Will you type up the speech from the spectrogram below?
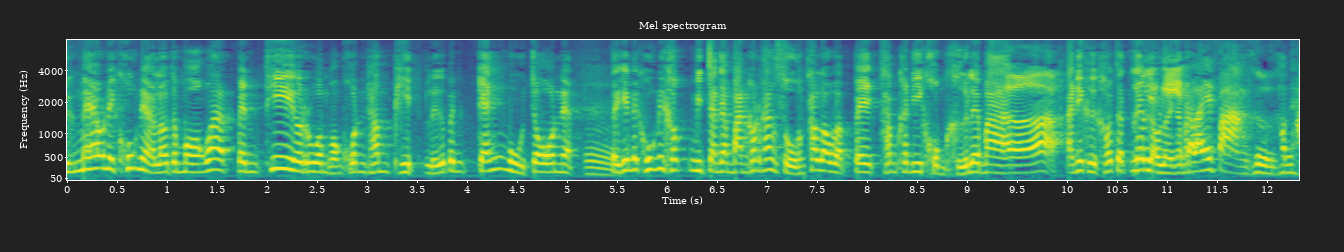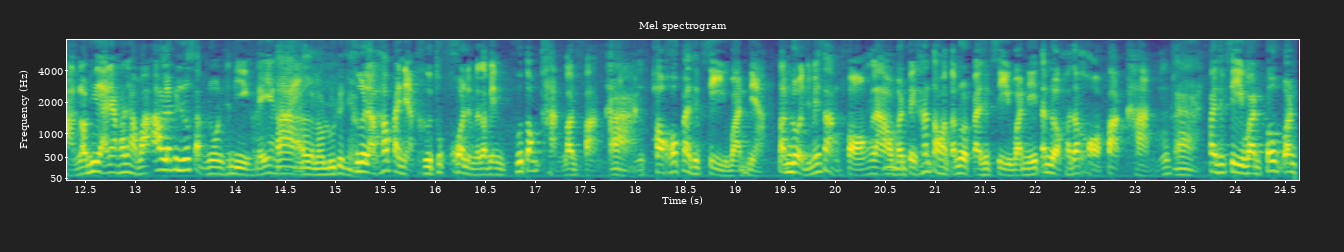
ถึงแม้ว่าในคุกเนี่ยเราจะมองว่าเป็นที่รวมของคนทำผิด หรือเป็นแก๊งหมู่โจรเนี่ยอืมแต่ที่ในคุกนี่เขามีจรรยาบรรณค่อนข้างสูง ถ้าเราแบบไปทำคดีข่มขืนเลยมา เออ อันนี้คือเขาจะเล่นเราเลยคือนะอางจะเล่าให้ฟังคือคำถามรอบที่แล้วเนี่ยเขาถามว่าอ้าวแล้วไม่รู้สำนวนคดีเขาได้ยังไงอ่าเออเรารู้ได้ไงคือเราเข้าไปเนี่ยคือทุกคนเนี่ยมันจะเป็นผู้ต้องขังก่อนฝากขังอ่าพอครบ84วันเนี่ยตำรวจยังไม่สั่งฟ้องเราอืมมันเป็นขั้นตอนตำรวจ84วันนี้ตำรวจเขาจะขอฝากขังอ่า84วันปุ๊บวัน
